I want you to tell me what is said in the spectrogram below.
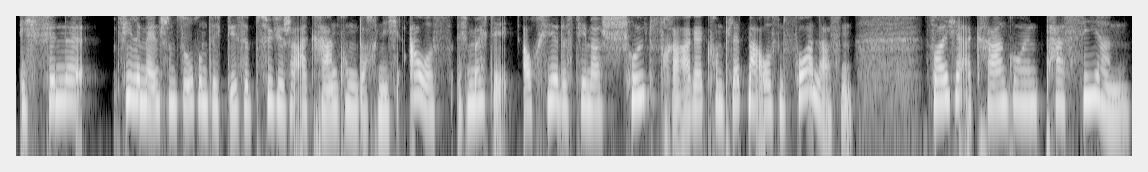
Ich finde, viele Menschen suchen sich diese psychische Erkrankung doch nicht aus. Ich möchte auch hier das Thema Schuldfrage komplett mal außen vor lassen solche Erkrankungen passieren.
